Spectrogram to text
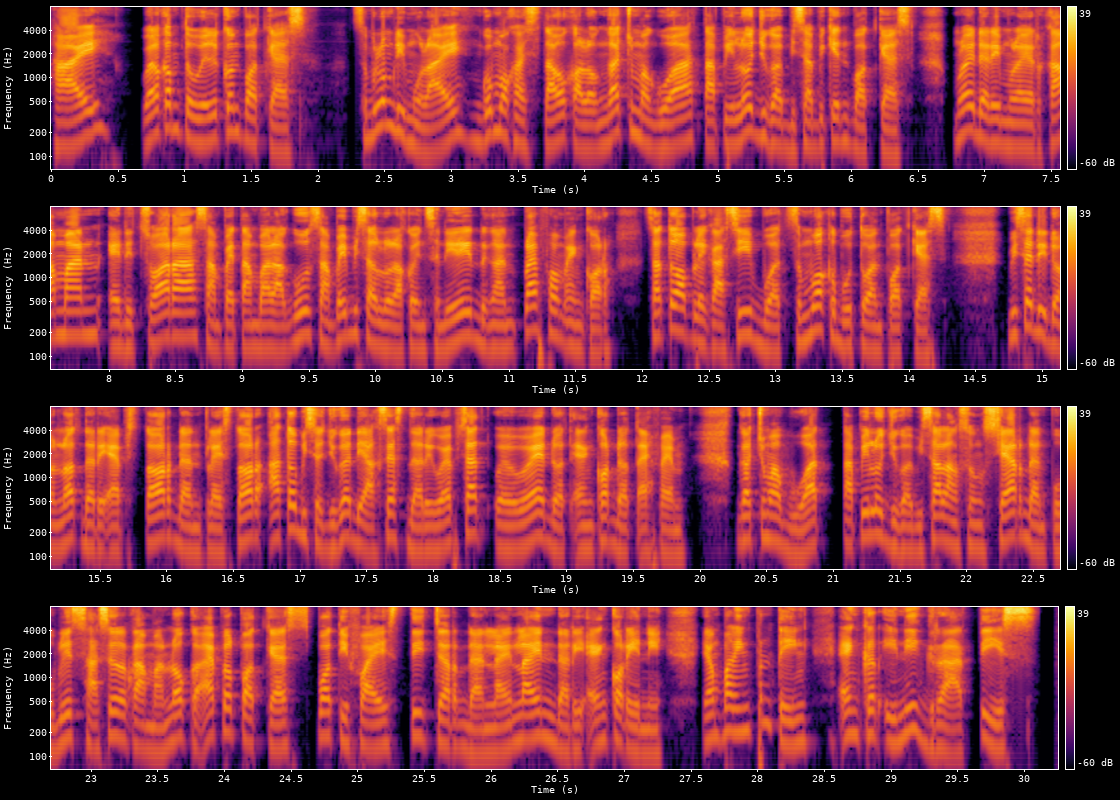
Hai, welcome to Wilkun Podcast. Sebelum dimulai, gue mau kasih tahu kalau nggak cuma gue, tapi lo juga bisa bikin podcast. Mulai dari mulai rekaman, edit suara, sampai tambah lagu, sampai bisa lo lakuin sendiri dengan platform Anchor, satu aplikasi buat semua kebutuhan podcast. Bisa di-download dari App Store dan Play Store, atau bisa juga diakses dari website www.anchor.fm. Nggak cuma buat, tapi lo juga bisa langsung share dan publish hasil rekaman lo ke Apple Podcast, Spotify, Stitcher, dan lain-lain dari Anchor ini. Yang paling penting, Anchor ini gratis.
